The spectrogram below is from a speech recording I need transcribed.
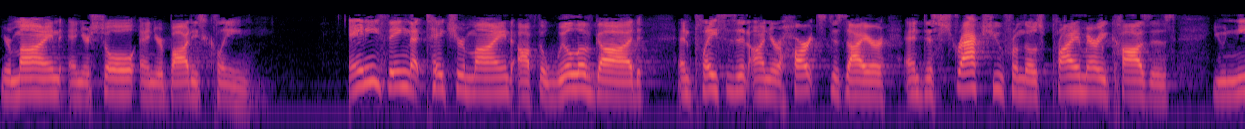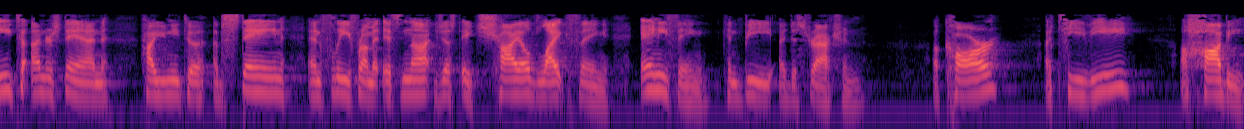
your mind, and your soul and your bodies clean. Anything that takes your mind off the will of God and places it on your heart's desire and distracts you from those primary causes, you need to understand how you need to abstain and flee from it. It's not just a childlike thing anything can be a distraction a car, a TV, a hobby.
